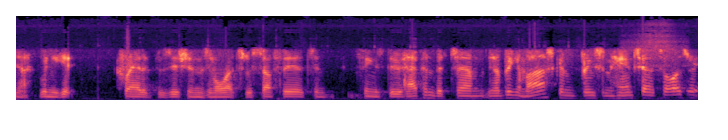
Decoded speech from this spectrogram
know when you get crowded positions and all that sort of stuff there, it's, and things do happen. But um, you know, bring a mask and bring some hand sanitizer.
